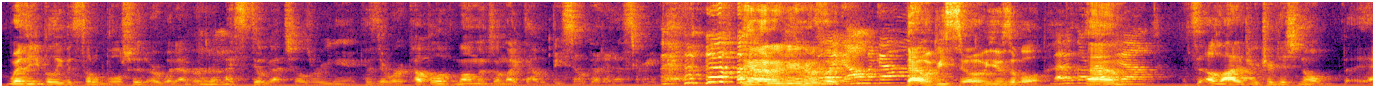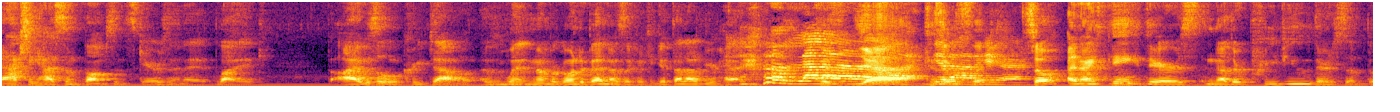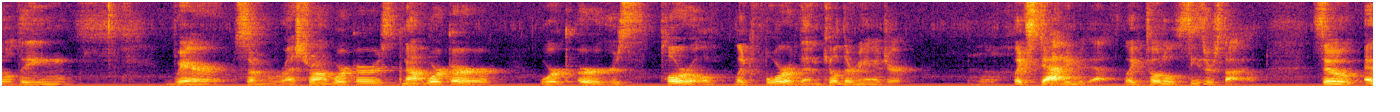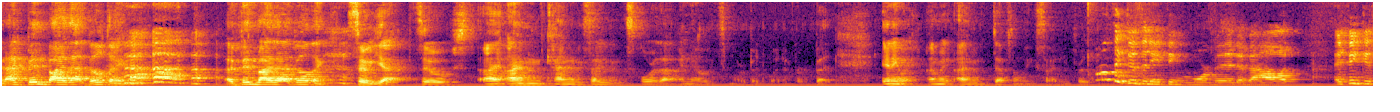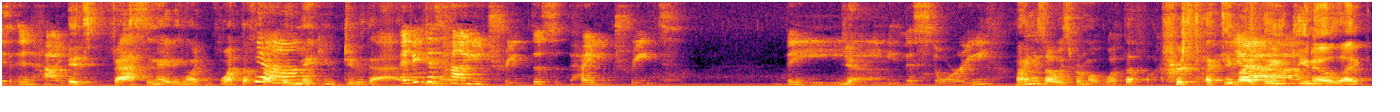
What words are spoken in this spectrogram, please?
whether you believe it's total bullshit or whatever, Mhm. I still got chills reading it because there were a couple of moments I'm like, that would be so good in a screenplay. you know what I mean? It was like, like, oh my god. that would be so usable. That is alright. um, yeah. It's a lot of your traditional. It actually has some bumps and scares in it. Like, I was a little creeped out. I went, remember going to bed and I was like, okay, get that out of your head. la, yeah, 'cause Get it was like- here. So, and I think there's another preview. There's a building where some restaurant workers, not worker, workers, plural, like four of them killed their manager, Ugh. like stabbed him to death, like total Caesar style. So, and I've been by that building. I've been by that building. So yeah, so I, I'm kind of excited to explore that. I know it's morbid, whatever, but anyway, I'm I'm definitely excited for that. I don't think there's anything morbid about. I think it's in how you. It's fascinating. Like, what the fuck would make you do that? I think it's know? how you treat this, how you treat the Yeah. the story. Mine is always from a what the fuck perspective. Yeah. I think you know, like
